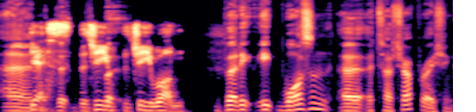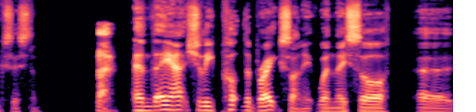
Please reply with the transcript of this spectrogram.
And yes, the, G but, the G one, but it, it wasn't a, a touch operating system. No, and they actually put the brakes on it when they saw uh,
